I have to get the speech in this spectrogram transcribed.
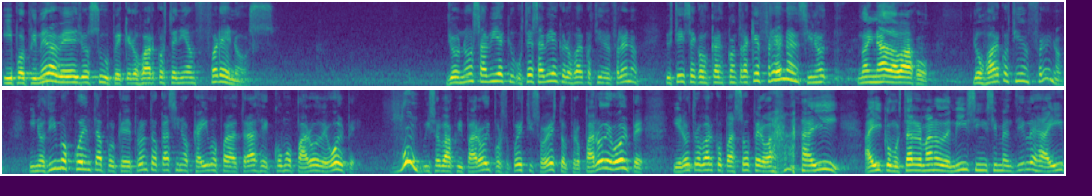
Y por primera vez yo supe que los barcos tenían frenos. Yo no sabía que, ¿ustedes sabían que los barcos tienen frenos? Y usted dice, "¿Con- ¿contra qué frenan si no, no hay nada abajo? Los barcos tienen frenos. Y nos dimos cuenta porque de pronto casi nos caímos para atrás de cómo paró de golpe. ¡Bum! Hizo el barco y paró y por supuesto hizo esto, pero paró de golpe. Y el otro barco pasó, pero ahí, ahí como está el hermano de mí, sin, sin mentirles, ahí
